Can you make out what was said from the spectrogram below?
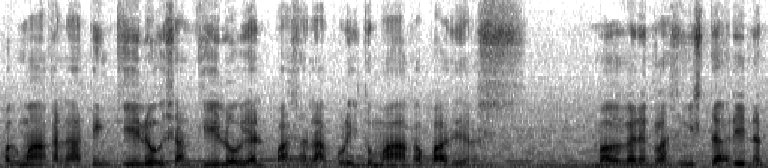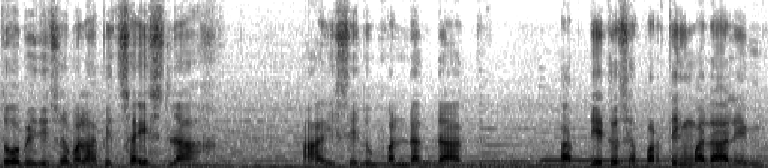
Pag mga kalating kilo, isang kilo, yan, pasalapol ito mga kapaders. Magagandang klaseng isda din ang tubig dito sa malapit sa isla. Ayos itong pandagdag. At dito sa parting malalim,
